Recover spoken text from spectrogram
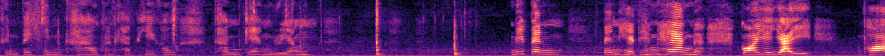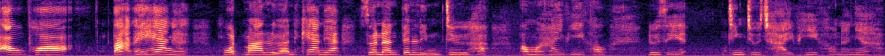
ขึ้นไปกินข้าวกันค่ะ พี่เขาทำแกงเรียง นี่เป็นเป็นเห็ดแห้งๆเนี่ยกอใหญ่ ๆ พอเอาพอตากให้แห้งค่ะหดมาเหลือแค่นี้ส่วนนั้นเป็นหลินจือค่ะ เอามาให้พี่เขาดูสิจริงจูชายพี่เขานะเนี่ยค่ะ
